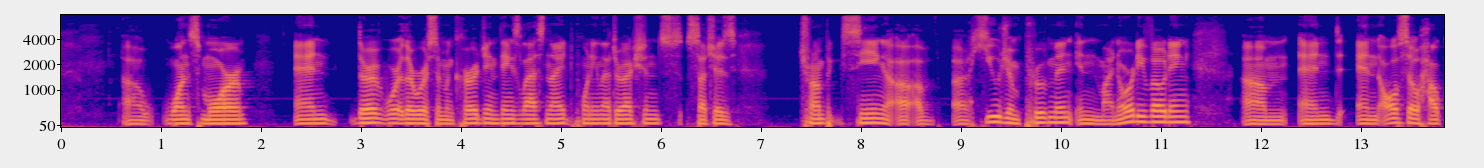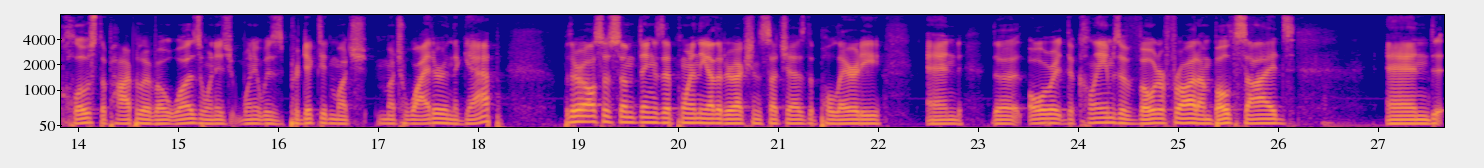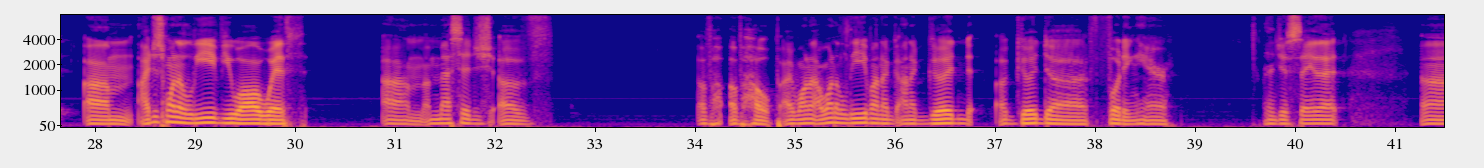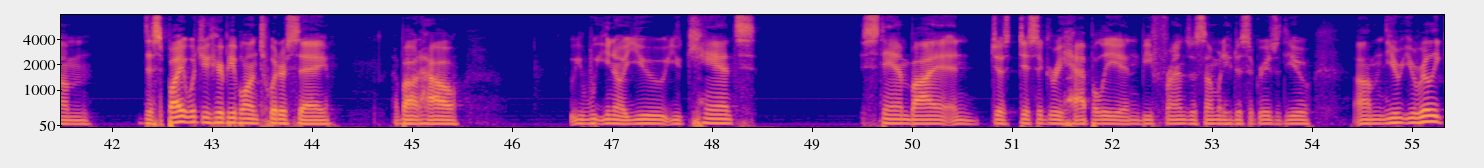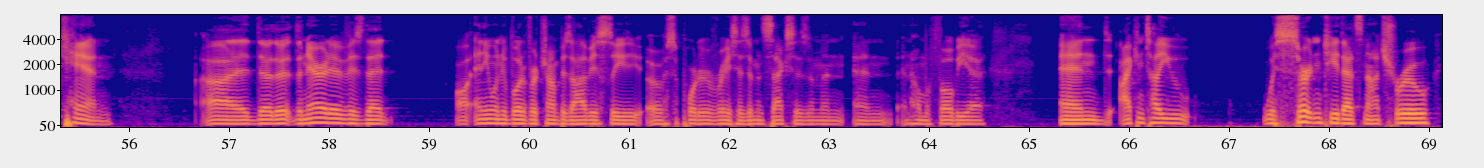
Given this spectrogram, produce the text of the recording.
uh, once more. And there were there were some encouraging things last night pointing in that direction, such as Trump seeing a, a, a huge improvement in minority voting, um, and and also how close the popular vote was when it when it was predicted much much wider in the gap. But there are also some things that point in the other direction, such as the polarity and the already the claims of voter fraud on both sides. And um, I just want to leave you all with um, a message of of of hope. I want to I want to leave on a on a good a good uh, footing here, and just say that um, despite what you hear people on Twitter say about how you, you know you you can't stand by and just disagree happily and be friends with somebody who disagrees with you. Um, you you really can. Uh, the, the the narrative is that anyone who voted for Trump is obviously a supporter of racism and sexism and, and, and homophobia. And I can tell you with certainty that's not true.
